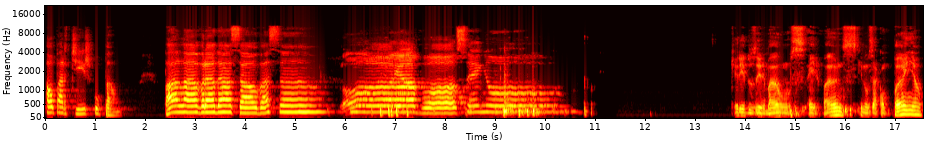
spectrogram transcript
ao partir o pão. Palavra da salvação. Glória a vós, Senhor. Queridos irmãos e irmãs que nos acompanham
